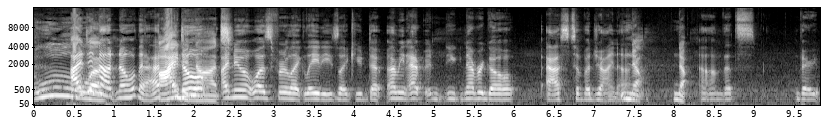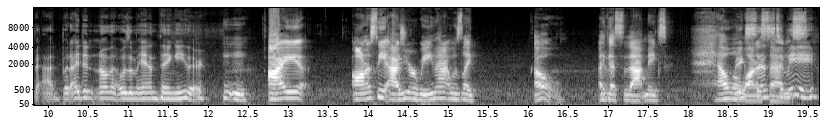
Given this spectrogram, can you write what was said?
Ooh, I did not know that. I did know, not. I knew it was for like ladies. Like you, de- I mean, you never go ass to vagina. No, no. um, that's very bad. But I didn't know that was a man thing either. Mm-mm. I honestly, as you were reading that, I was like, "Oh, I guess that makes hell a Makes lot sense, of sense to me.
